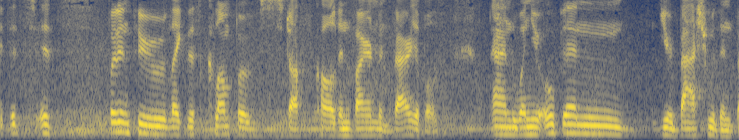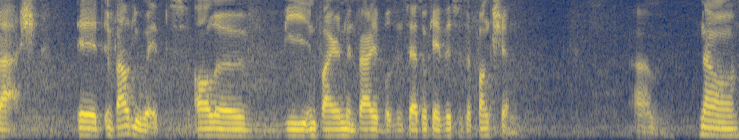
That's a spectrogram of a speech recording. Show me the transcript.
it's it's it's put into like this clump of stuff called environment variables, and when you open your bash within bash, it evaluates all of the environment variables and says, okay, this is a function. Um, now,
